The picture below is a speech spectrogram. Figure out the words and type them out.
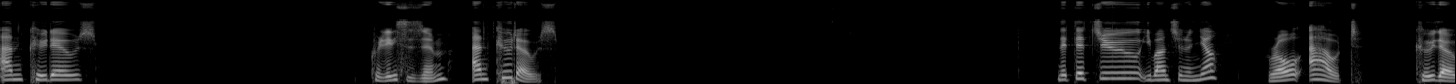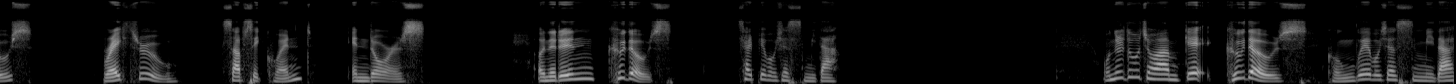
and kudos. criticism and kudos. 넷째 주 이번 주는요. roll out, kudos, breakthrough, subsequent, endorse. 오늘은 kudos 살펴보셨습니다. 오늘도 저와 함께 kudos 공부해 보셨습니다.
